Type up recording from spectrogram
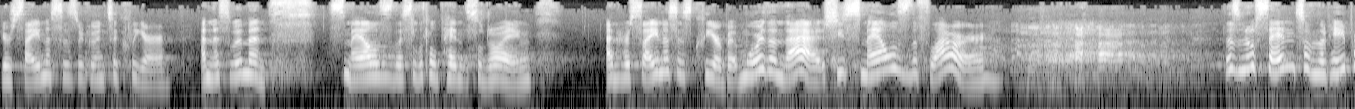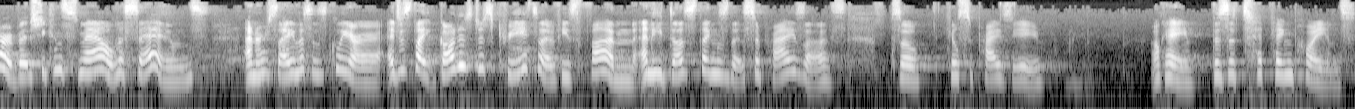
your sinuses are going to clear. And this woman smells this little pencil drawing, and her sinus is clear. But more than that, she smells the flower. There's no scent on the paper, but she can smell the scents. And her sinus is clear. I just like, God is just creative. He's fun, and He does things that surprise us. So He'll surprise you. Okay, there's a tipping point.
